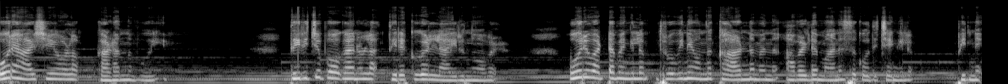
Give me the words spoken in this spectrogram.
ഒരാഴ്ചയോളം കടന്നുപോയി. തിരിച്ചു പോകാനുള്ള തിരക്കുകളിലായിരുന്നു അവൾ. ഒരു വട്ടമെങ്കിലും ധ്രുവിനെ ഒന്ന് കാണണമെന്ന് അവളുടെ മനസ്സ് കൊതിച്ചെങ്കിലും പിന്നെ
